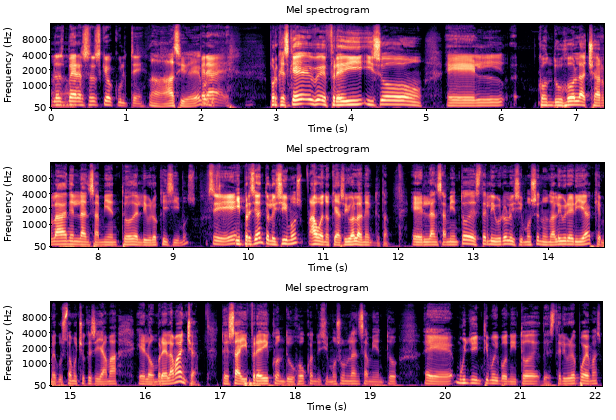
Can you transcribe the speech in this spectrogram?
Los versos que oculté. Ah, sí, ve, Espera, porque- Porque es que eh, Freddy hizo, él condujo la charla en el lanzamiento del libro que hicimos. sí. Y precisamente lo hicimos, ah bueno, que ya se iba la anécdota. El lanzamiento de este libro lo hicimos en una librería que me gusta mucho que se llama El Hombre de la Mancha. Entonces ahí Freddy condujo cuando hicimos un lanzamiento eh, muy íntimo y bonito de, de este libro de poemas.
